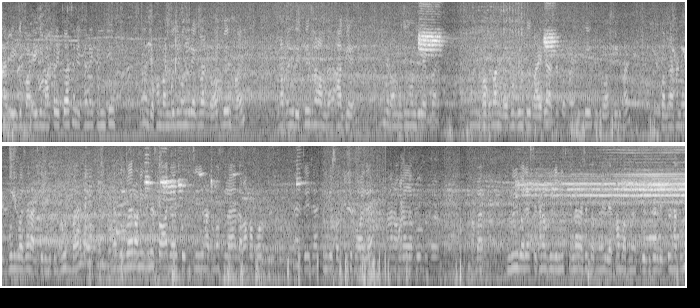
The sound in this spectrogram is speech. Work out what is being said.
আর এই যে এই যে মাঠটা দেখতে পাচ্ছেন এখানে কিন্তু হ্যাঁ, যখন রঙ্গজি মন্দিরে একবার রথ বের হয় আপনাকে দেখিয়েছিলাম আমরা আগে হ্যাঁ, রঙ্গজি মন্দিরে একবার ভগবান গর্ভগৃহ থেকে বাইরে আসে তখন এদিক দিয়ে কিন্তু রথ বের হয়। তো আমরা এখানে বুধ বাজার আজকে যেহেতু বুধবার হ্যাঁ বুধবার অনেক জিনিস পাওয়া যায় সবজি হাট মশলা জামা কাপড় হ্যাঁ যে যা কিনবে সব কিছু পাওয়া যায়। আর আমরা যাব আবার লুই বাজার সেখানেও কিছু জিনিস কেনার আছে তো আপনাদের দেখাবো আপনার পুরো ভিডিও দেখতে থাকুন।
